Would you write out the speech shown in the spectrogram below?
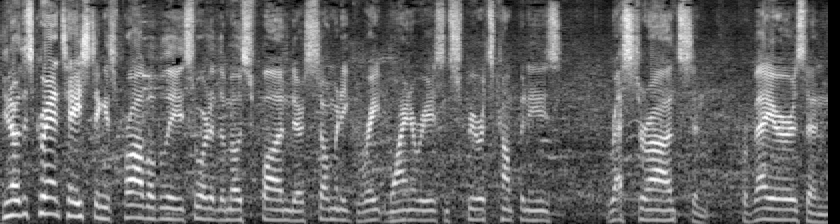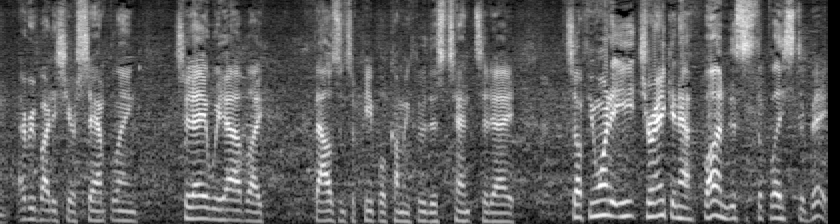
You know, this grand tasting is probably sort of the most fun. There's so many great wineries and spirits companies, restaurants and purveyors, and everybody's here sampling. Today we have like thousands of people coming through this tent today. So if you want to eat, drink, and have fun, this is the place to be.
